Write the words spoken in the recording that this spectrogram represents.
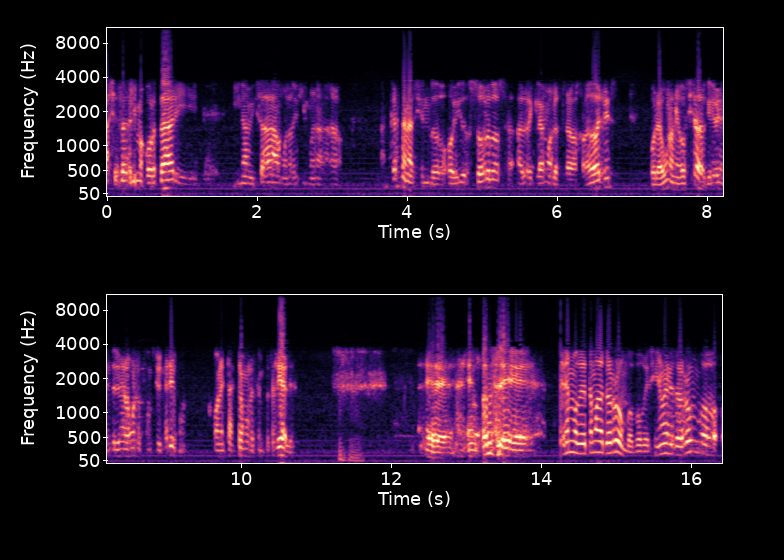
ayer salimos a cortar y, no avisamos, no dijimos nada. Acá están haciendo oídos sordos al reclamo de los trabajadores por algunos negociados que deben tener algunos funcionarios con, con estas cámaras empresariales. Eh, entonces, tenemos que tomar otro rumbo, porque si no hay otro rumbo,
